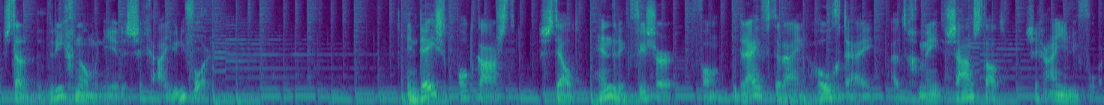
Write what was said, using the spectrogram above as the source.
stellen de drie genomineerden zich aan jullie voor. In deze podcast stelt Hendrik Visser van bedrijfterrein Hoogtij uit de gemeente Zaanstad zich aan jullie voor.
